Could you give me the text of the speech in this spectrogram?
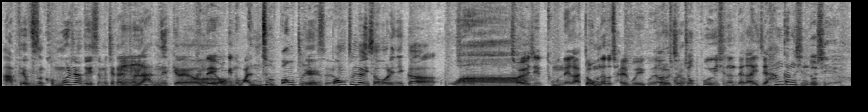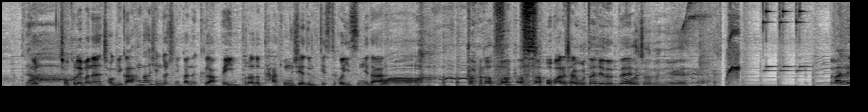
앞에 무슨 건물이라도 있으면 제가 음. 별로 안 느껴요. 근데 여기는 완전 뻥 뚫려 예, 있어요. 뻥 뚫려 있어 버리니까 와. 저희 집 동네가 너무나도 잘 보이고요. 그렇죠. 저쪽 보이시는 데가 이제 한강 신도시예요. 그걸 저 그러면은 저기가 한강 신도시니까는 그 앞에 인프라도 다 동시에 느낄 수가 있습니다. 와. 어, 말을 잘 못하시는데 어, 저는 예. 빨리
